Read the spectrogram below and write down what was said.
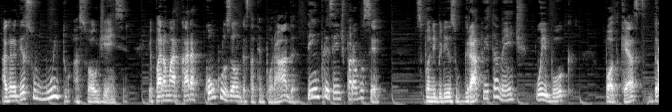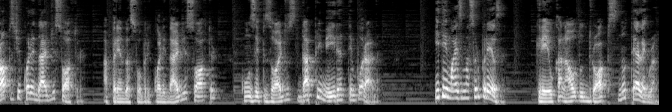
Agradeço muito a sua audiência e para marcar a conclusão desta temporada, tenho um presente para você. Disponibilizo gratuitamente o e-book podcast Drops de Qualidade de Software. Aprenda sobre qualidade de software com os episódios da primeira temporada. E tem mais uma surpresa. Criei o canal do Drops no Telegram,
